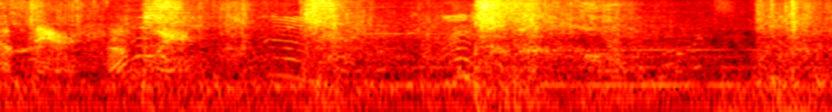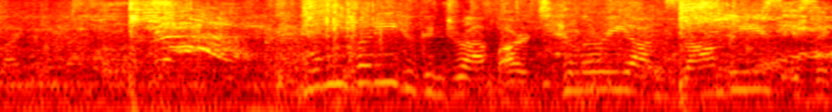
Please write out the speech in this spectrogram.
Up there somewhere. Anybody who can drop artillery on zombies is a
